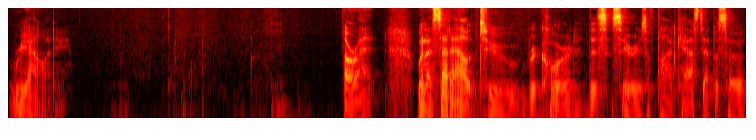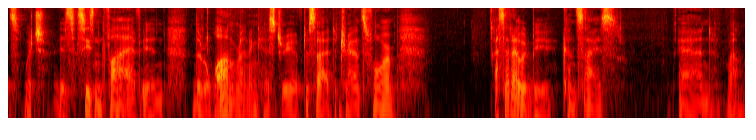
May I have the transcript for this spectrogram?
reality. All right. When I set out to record this series of podcast episodes, which is season five in the long running history of Decide to Transform, I said I would be concise. And, well,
